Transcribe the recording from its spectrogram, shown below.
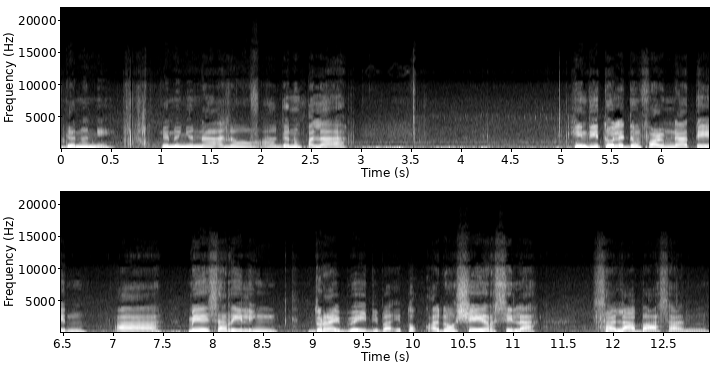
Ganun eh. Ganun yung na ano, ah ganun pala. Hindi tulad ng farm natin, ah may sariling driveway, di ba? Ito ano, share sila sa labasan.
